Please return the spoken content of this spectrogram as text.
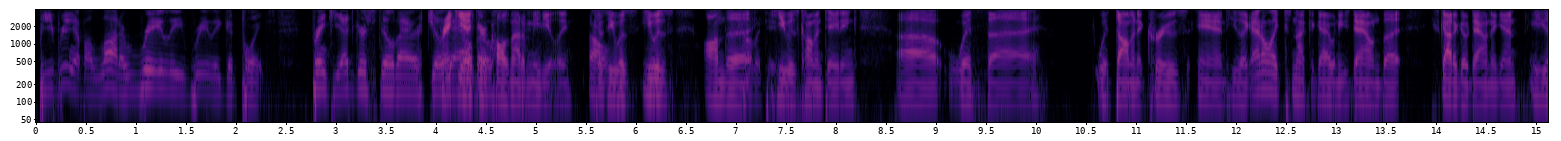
But you bring up a lot of really really good points. Frankie Edgar's still there. Jose Frankie Edgar called him out immediately because Oh. he was he was on the he was commentating uh, with uh, with Dominick Cruz, and he's like, I don't like to knock a guy when he's down, but he's got to go down again. He,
